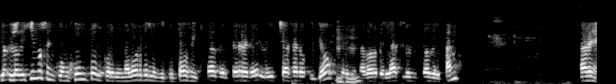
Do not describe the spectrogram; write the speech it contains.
lo, dijimos en conjunto el coordinador de los diputados y diputadas del PRD, Luis Cházaro, y yo, coordinador de las y los diputados del PAN. A ver,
